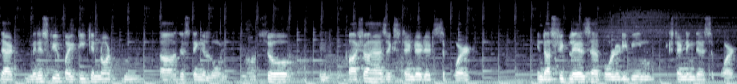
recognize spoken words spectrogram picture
that Ministry of IT cannot do uh, this thing alone. So Pasha has extended its support industry players have already been extending their support,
